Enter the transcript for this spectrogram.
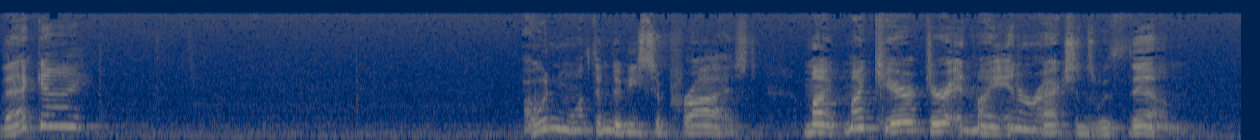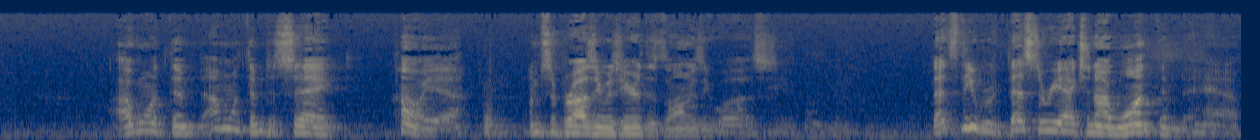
That guy?" I wouldn't want them to be surprised. My my character and my interactions with them I want them I want them to say, "Oh yeah, I'm surprised he was here as long as he was." That's the that's the reaction I want them to have.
